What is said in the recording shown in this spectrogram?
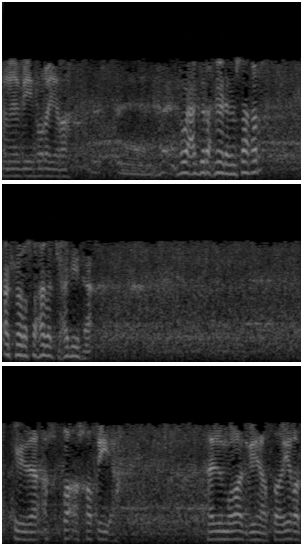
عن أبي هريرة هو عبد الرحمن بن صخر أكثر الصحابة حديثا إذا أخطأ خطيئة هل المراد بها صغيرة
